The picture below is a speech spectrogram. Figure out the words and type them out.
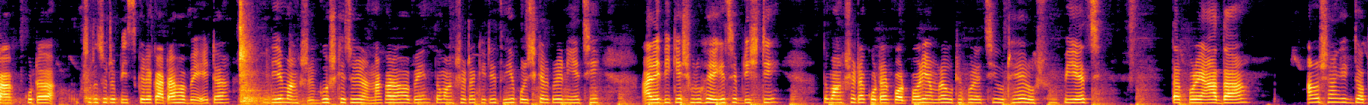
কাকুটা ছোট ছোট পিস করে কাটা হবে। এটা দিয়ে মাংস, গোশ খিচুড়ি রান্না করা হবে। তো মাংসটা কেটে ধুয়ে পরিষ্কার করে নিয়েছি। আর এদিকে শুরু হয়ে গেছে বৃষ্টি। তো মাংসটা কোটার পরপরই আমরা উঠে পড়েছি, উঠে রসুন, পেঁয়াজ, তারপরে আদা, আনুষঙ্গিক যত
